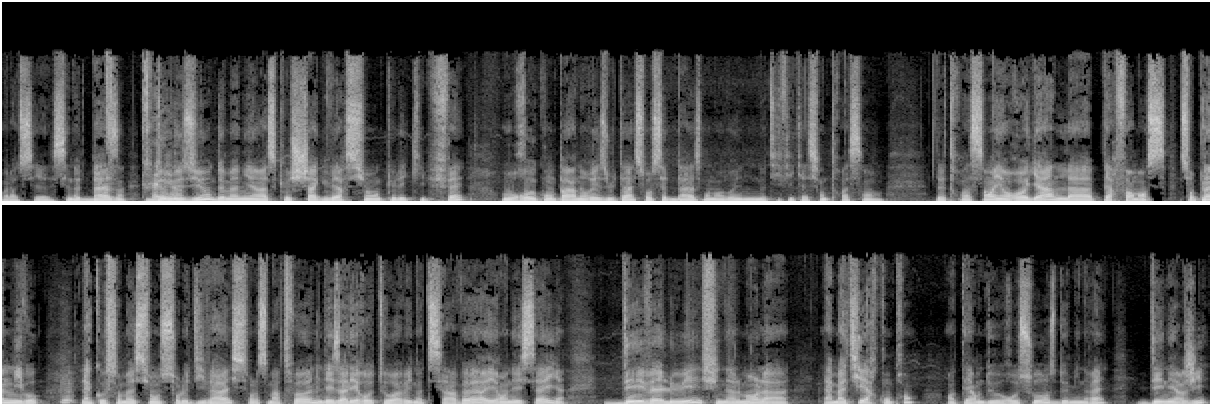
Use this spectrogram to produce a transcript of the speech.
Voilà, c'est notre base de mesure, de manière à ce que chaque version que l'équipe fait, on recompare nos résultats sur cette base, on envoie une notification de 300 de 300 et on regarde la performance sur plein de niveaux, mm. la consommation sur le device, sur le smartphone, les allers-retours avec notre serveur et on essaye d'évaluer finalement la, la matière qu'on prend en termes de ressources, de minerais, d'énergie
